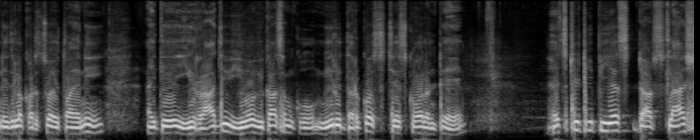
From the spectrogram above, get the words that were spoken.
నిధులు ఖర్చు అవుతాయని అయితే ఈ రాజీవ్ యువ వికాసంకు మీరు దరఖాస్తు చేసుకోవాలంటే HTTPS dot slash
